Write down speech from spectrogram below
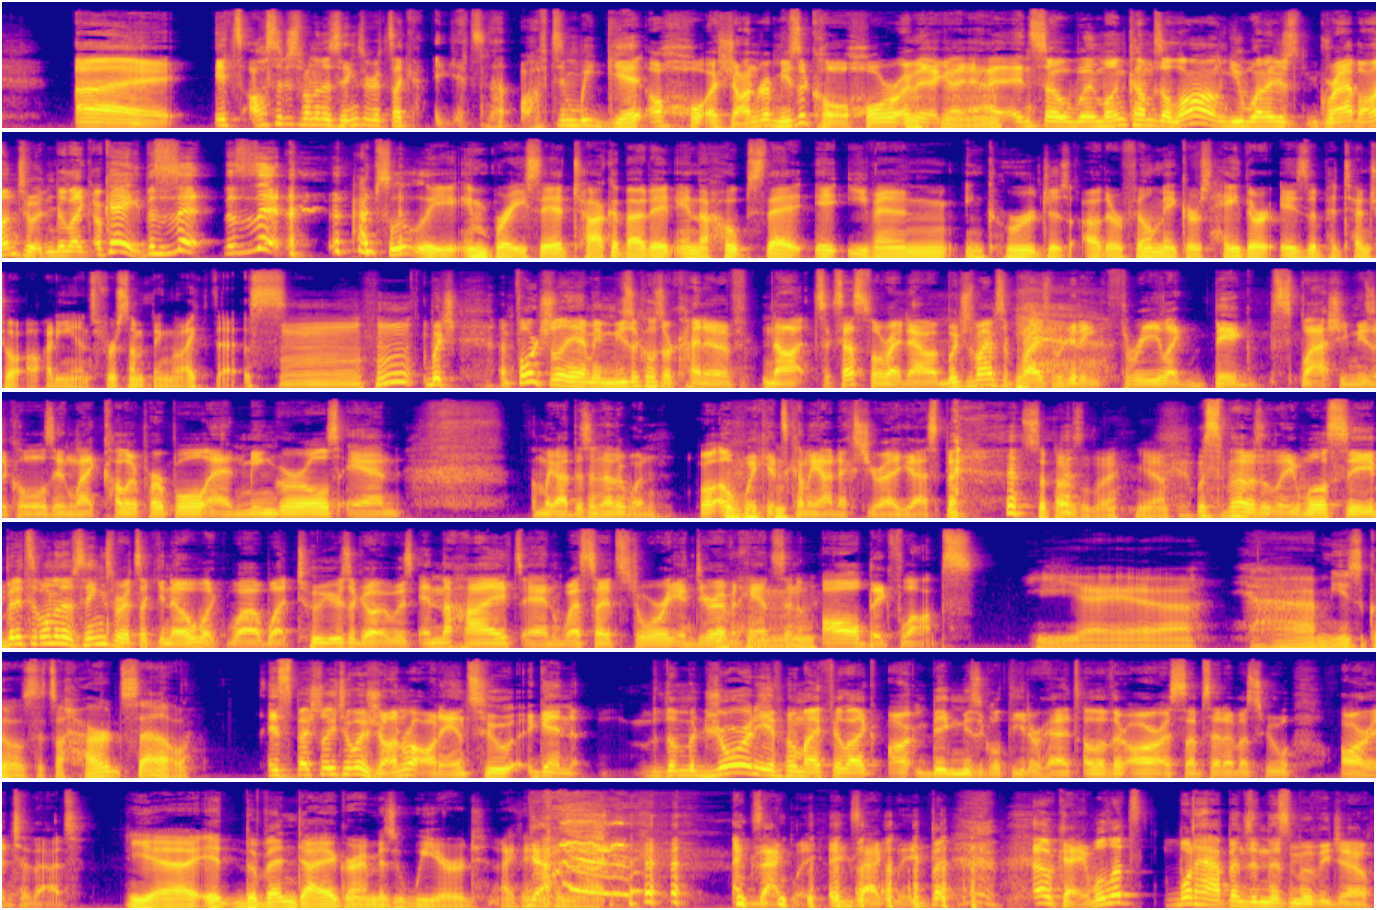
uh it's also just one of those things where it's like it's not often we get a, a genre musical horror, mm-hmm. and so when one comes along, you want to just grab onto it and be like, okay, this is it, this is it. Absolutely, embrace it, talk about it, in the hopes that it even encourages other filmmakers. Hey, there is a potential audience for something like this. Mm-hmm. Which, unfortunately, I mean, musicals are kind of not successful right now, which is why I'm surprised yeah. we're getting three like big splashy musicals in like Color Purple and Mean Girls and Oh my god, there's another one. Well, oh, Wicked's coming out next year, I guess. But supposedly, yeah. Well, supposedly, we'll see. But it's one of those things where it's like you know, like what, what two years ago it was In the Heights and West Side Story and Dear Evan mm-hmm. Hansen, all big flops. Yeah, yeah, musicals. It's a hard sell, especially to a genre audience who, again, the majority of whom I feel like aren't big musical theater heads. Although there are a subset of us who are into that. Yeah, it the Venn diagram is weird. I think. Yeah. exactly, exactly. But okay, well, let's. What happens in this movie, Joe?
